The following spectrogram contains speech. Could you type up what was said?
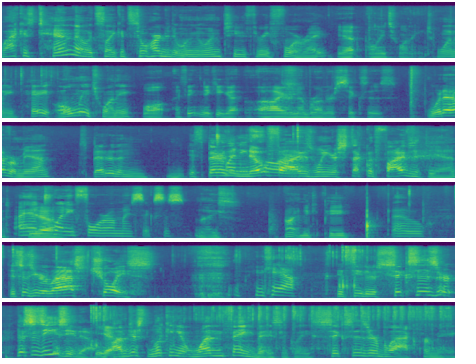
Black is 10, though. It's like it's so hard to do. One, one, two, three, four, right? Yep, only 20. 20. Hey, only 20. Well, I think Nikki got a higher number on her sixes. Whatever, man. It's better than it's better than no fives when you're stuck with fives at the end. I had Yeah. 24 on my sixes. Nice. All right, Nikki P. Oh. This is your last choice. Yeah. It's either sixes or this is easy though. Yeah. I'm just looking at one thing basically. Sixes or black for me.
